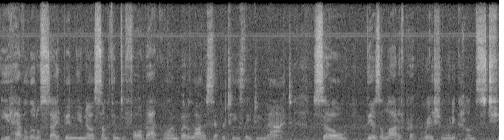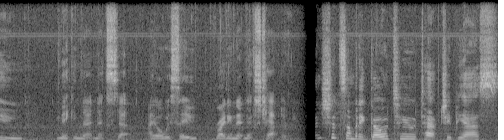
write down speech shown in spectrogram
you have a little stipend, you know, something to fall back on, but a lot of separatees, they do not. So there's a lot of preparation when it comes to making that next step. I always say writing that next chapter. When should somebody go to Tap GPS,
